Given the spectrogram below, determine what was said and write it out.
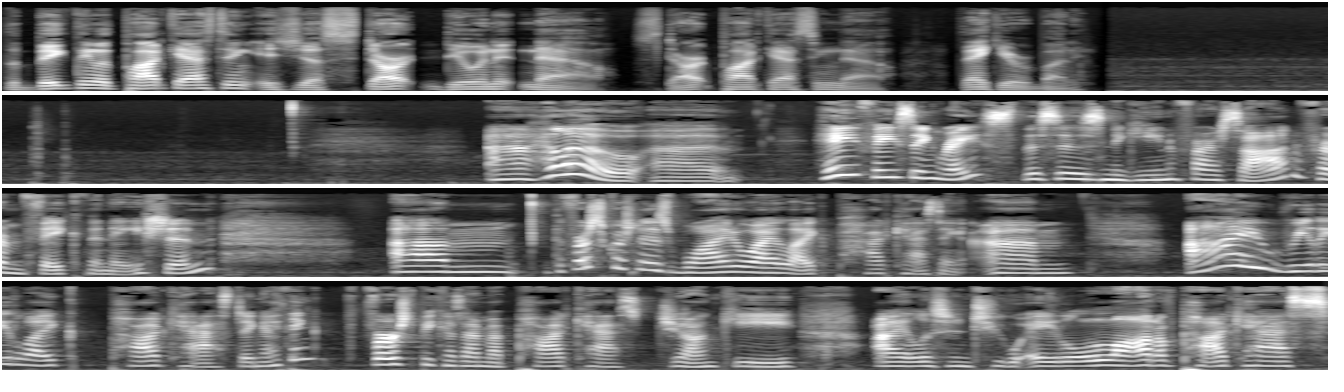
The big thing with podcasting is just start doing it now. Start podcasting now. Thank you, everybody. Uh, hello. Uh, hey, Facing Race. This is Negin Farsad from Fake the Nation. Um, the first question is why do I like podcasting? Um, I really like podcasting. I think first because I'm a podcast junkie. I listen to a lot of podcasts,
